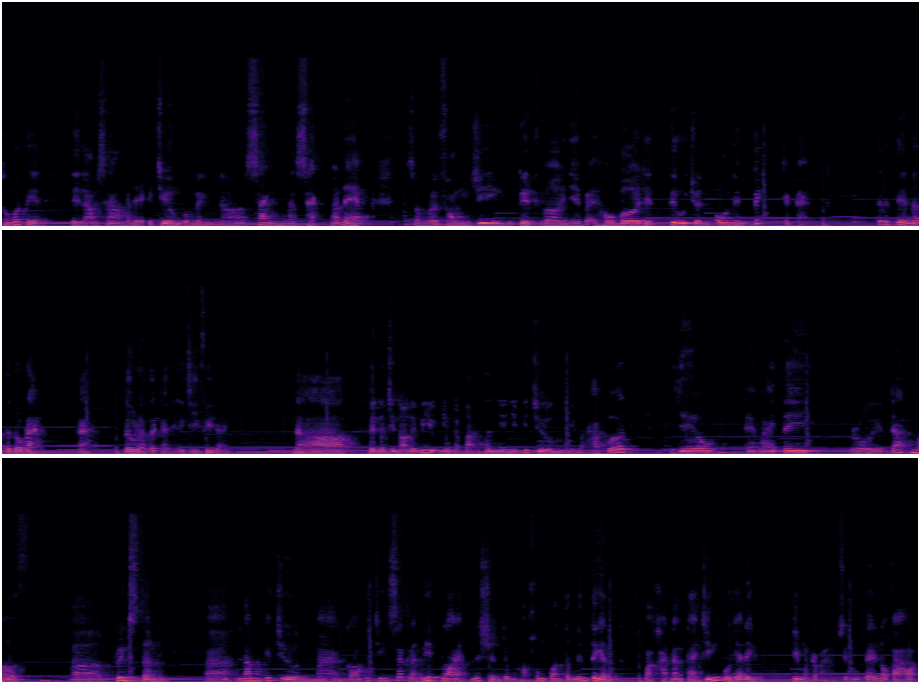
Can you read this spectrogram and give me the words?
Không có tiền thì làm sao mà để cái trường của mình nó xanh nó sạch nó đẹp. Xong rồi phòng gym tuyệt vời như vậy hồ bơi thì tiêu chuẩn olympic chẳng hạn. Thế là tiền nó từ đâu ra? À, đâu ra tất cả những cái chi phí đấy. Đó thì nó chỉ nói lấy ví dụ như là bản thân như những cái trường như là Harvard Yale MIT rồi Dartmouth uh, Princeton ờ, năm cái trường mà có cái chính sách là need life mission tức họ không quan tâm đến tiền và khả năng tài chính của gia đình. Khi mà các bạn học sinh quốc tế nộp vào á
